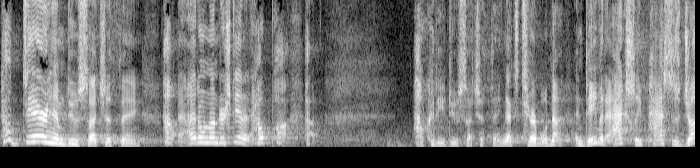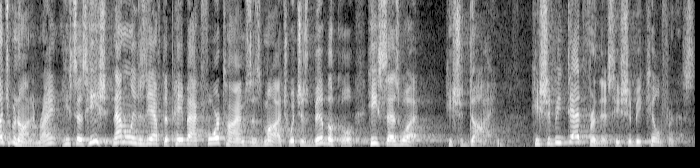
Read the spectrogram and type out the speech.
How dare him do such a thing? How, I don't understand it. How, how, how could he do such a thing? That's terrible. Now, and David actually passes judgment on him, right? He says he not only does he have to pay back four times as much, which is biblical, he says what? He should die. He should be dead for this. He should be killed for this.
